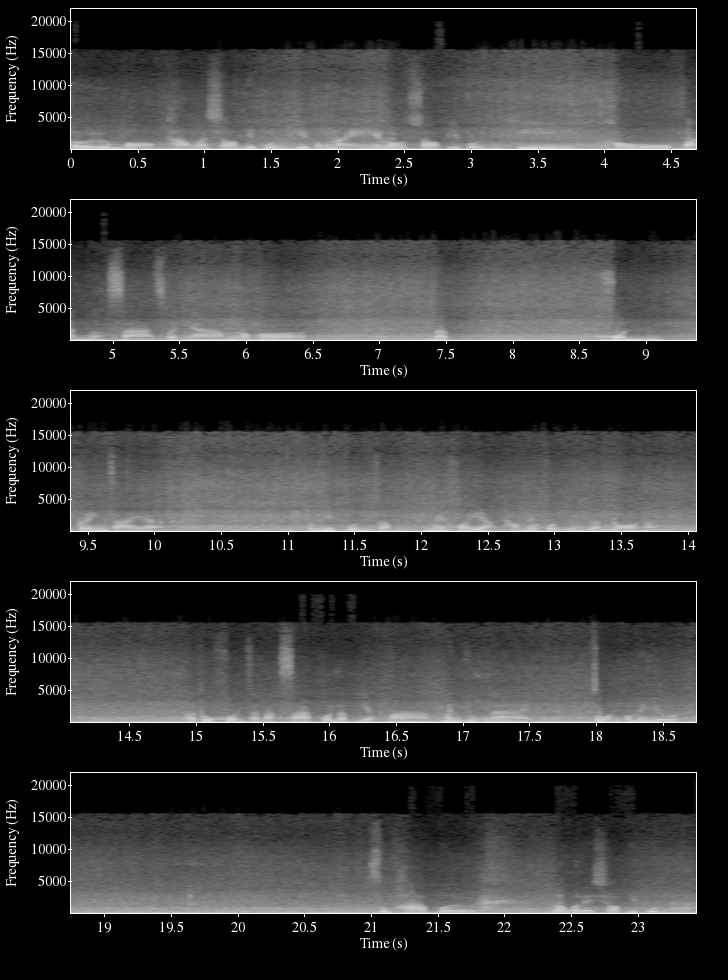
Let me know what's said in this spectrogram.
เออลืมบอกถามว่าชอบญี่ปุ่นที่ตรงไหน เราชอบญี่ปุ่นที่เขาบ้านเมืองสะอาดสวยงาม แล้วก็แบบคนเกรงใจอะคนญี่ปุ่นจะไม่ค่อยอยากทำให้คนอื่นเดือดร้อนอะแล้วทุกคนจะรักษากฎระเบียบมาก มันอยู่ง่าย โจรก็ไม่เยอะ สุภาพเวอร์ เราก็เลยชอบญี่ปุ่นนะ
